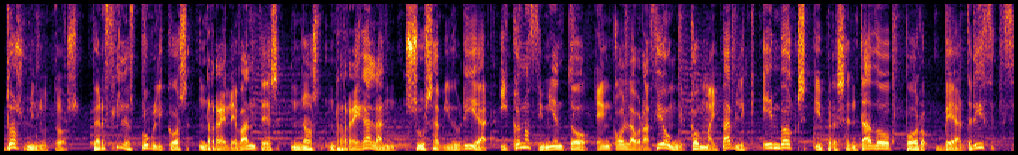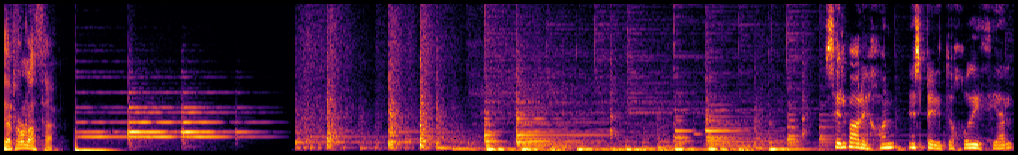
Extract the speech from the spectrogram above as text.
dos minutos. Perfiles públicos relevantes nos regalan su sabiduría y conocimiento en colaboración con My Public Inbox y presentado por Beatriz Cerrolaza. Selva Orejón es perito judicial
